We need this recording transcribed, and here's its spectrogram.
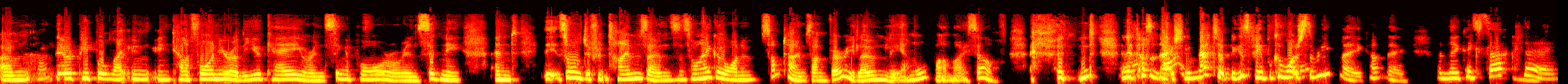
um, uh-huh. there are people like in, in California or the UK or in Singapore or in Sydney, and it's all different time zones. And so I go on, and sometimes I'm very lonely. I'm all by myself, and, and it doesn't actually matter because people can watch the replay, can't they? And they can exactly.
